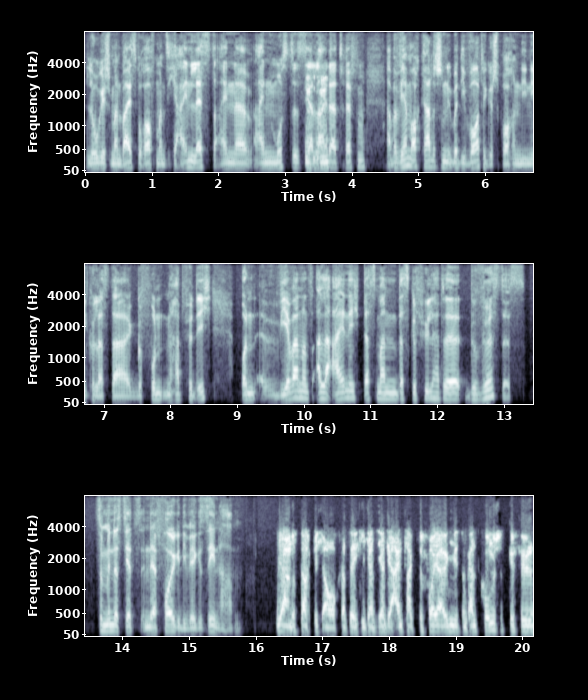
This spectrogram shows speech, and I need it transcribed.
logisch, man weiß, worauf man sich einlässt. Eine, einen musste es ja Mhm. leider treffen. Aber wir haben auch gerade schon über die Worte gesprochen, die Nikolas da gefunden hat für dich. Und äh, wir waren uns alle einig, dass man das Gefühl hatte, du wirst es. Zumindest jetzt in der Folge, die wir gesehen haben. Ja, das dachte ich auch tatsächlich. Also ich hatte einen Tag zuvor ja irgendwie so ein ganz komisches Gefühl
